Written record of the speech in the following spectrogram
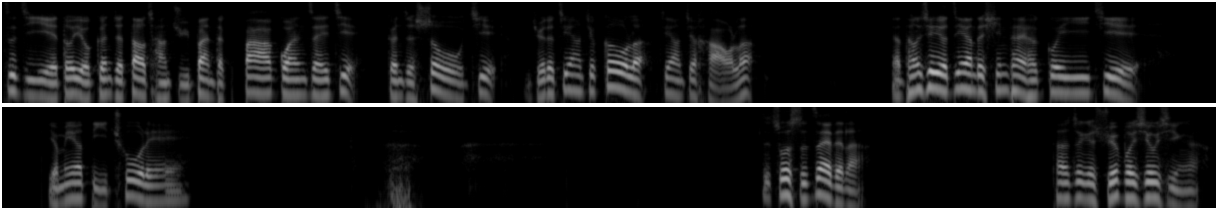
自己也都有跟着道场举办的八关斋戒，跟着受戒，觉得这样就够了，这样就好了。那同学有这样的心态和皈依戒。有没有抵触嘞？这说实在的啦，他这个学佛修行啊，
